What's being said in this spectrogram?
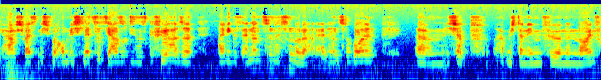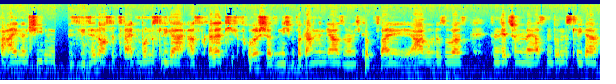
ja, ich weiß nicht, warum ich letztes Jahr so dieses Gefühl hatte, einiges ändern zu müssen oder ändern zu wollen. Ähm, ich habe hab mich dann eben für einen neuen Verein entschieden. Sie sind aus der zweiten Bundesliga erst relativ frisch, also nicht im vergangenen Jahr, sondern ich glaube zwei Jahre oder sowas, sind jetzt schon in der ersten Bundesliga.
